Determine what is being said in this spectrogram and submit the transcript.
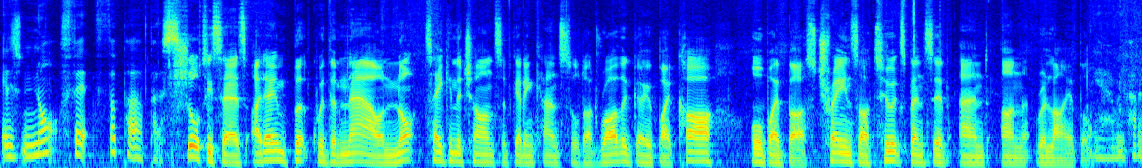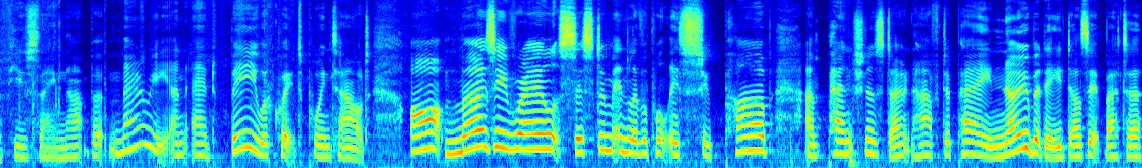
It is not fit for purpose. Shorty says, I don't book with them now, not taking the chance of getting cancelled. I'd rather go by car or by bus. Trains are too expensive and unreliable. Yeah, we've had a few saying that, but Mary and Ed B were quick to point out our Merseyrail system in Liverpool is superb and pensioners don't have to pay. Nobody does it better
